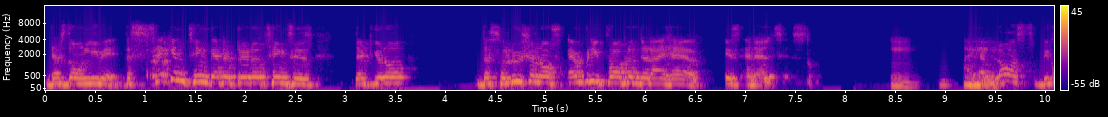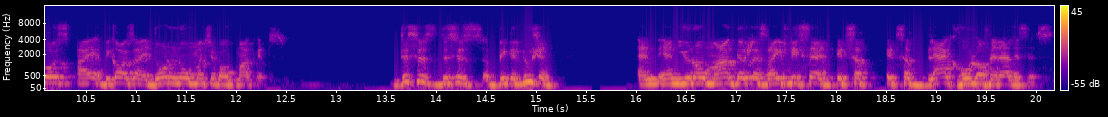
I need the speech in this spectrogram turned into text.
That's the only way. The second thing that a trader thinks is that you know the solution of every problem that i have is analysis. Mm. I have lost because I because I don't know much about markets. This is this is a big illusion. And and you know Mark Douglas rightly said it's a it's a black hole of analysis.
